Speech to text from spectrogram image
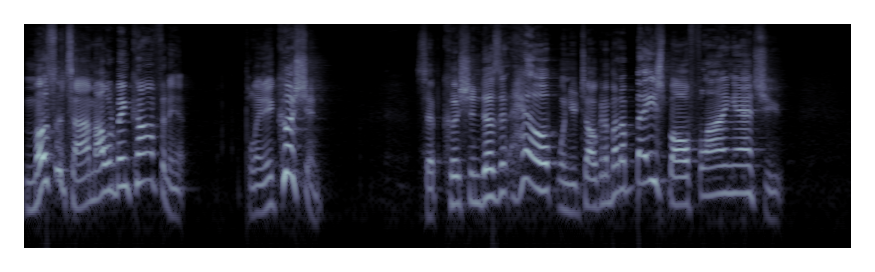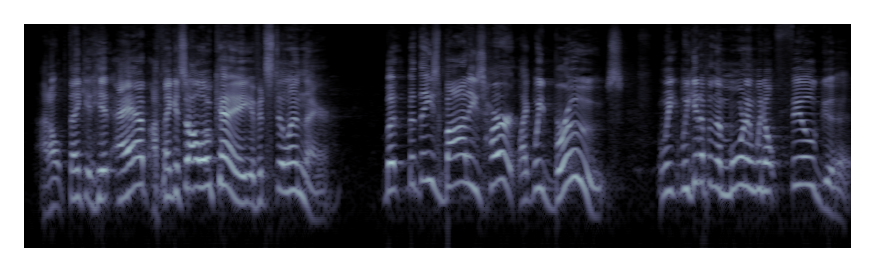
Most of the time, I would have been confident. Plenty of cushion. Except cushion doesn't help when you're talking about a baseball flying at you. I don't think it hit ab. I think it's all okay if it's still in there. But, but these bodies hurt, like we bruise. We, we get up in the morning, we don't feel good.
